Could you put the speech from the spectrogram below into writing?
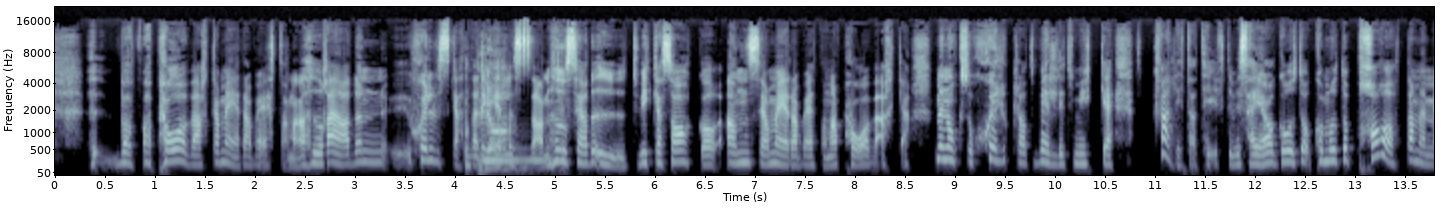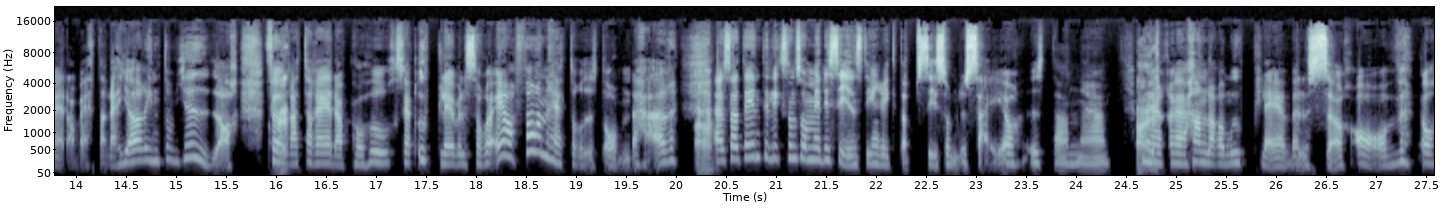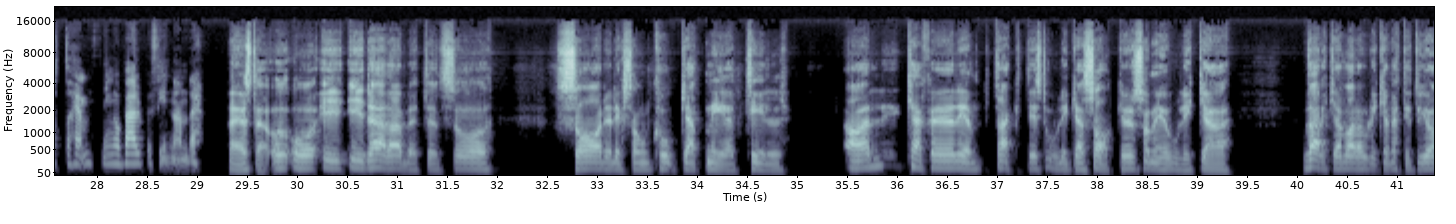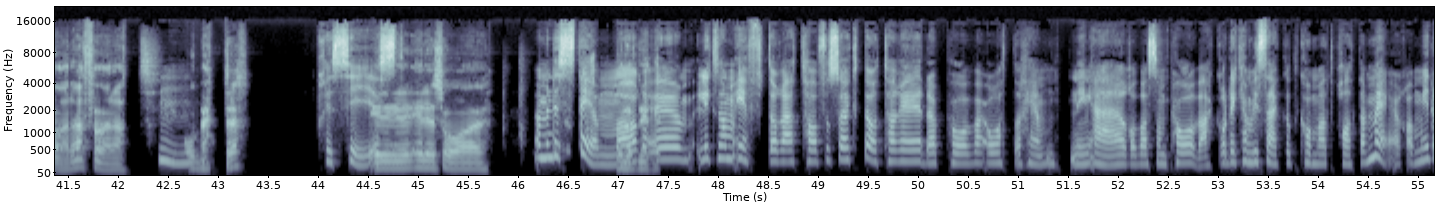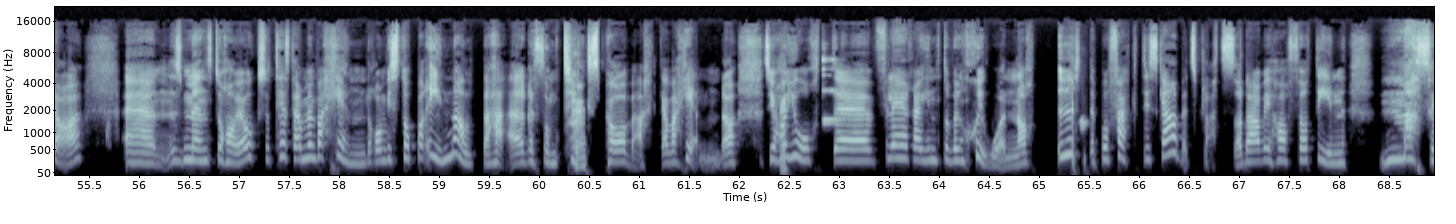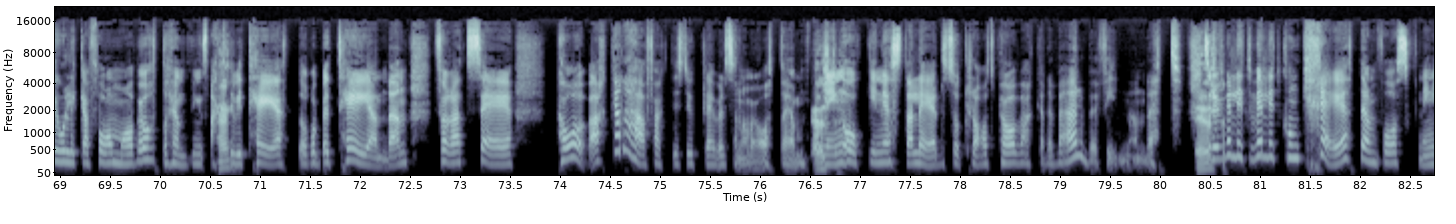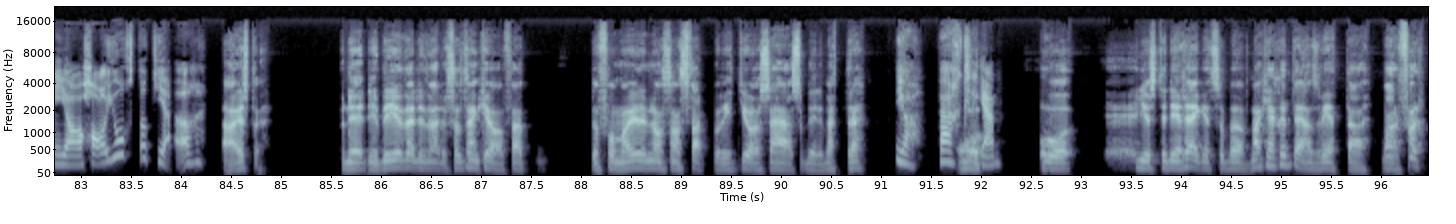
vad, vad påverkar medarbetarna? Hur är den självskattade Ja. hälsan? Hur ser det ut? Vilka saker anser medarbetarna påverka? Men också självklart väldigt mycket kvalitativt, det vill säga jag går ut och, kommer ut och pratar med medarbetare, gör intervjuer för Nej. att ta reda på hur ser upplevelser och erfarenheter ut om det här. Ja. Alltså att det är inte liksom så medicinskt inriktat precis som du säger, utan eh, Ja, mer eh, handlar om upplevelser av återhämtning och välbefinnande. Ja, just det. Och, och i, i det här arbetet så, så har det liksom kokat ner till ja, kanske rent praktiskt olika saker som är olika, verkar vara olika vettigt att göra för att Mm, må bättre. precis. Är, är det så Ja, men det stämmer. Eh, liksom efter att ha försökt då ta reda på vad återhämtning är och vad som påverkar. Och det kan vi säkert komma att prata mer om idag. Eh, men så har jag också testat, men vad händer om vi stoppar in allt det här som tycks mm. påverka? Vad händer? Så jag har gjort eh, flera interventioner ute på faktiska arbetsplatser där vi har fört in massa olika former av återhämtningsaktiviteter och beteenden för att se påverkar det här faktiskt upplevelsen av återhämtning och i nästa led såklart påverkar det välbefinnandet. Så det är väldigt, väldigt konkret den forskning jag har gjort och gör. Ja, just det. Det, det blir ju väldigt värdefullt tänker jag för att då får man ju någonstans svart på vitt, gör så här så blir det bättre. Ja, verkligen. Och, och eh, just i det läget så behöver man kanske inte ens veta varför.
